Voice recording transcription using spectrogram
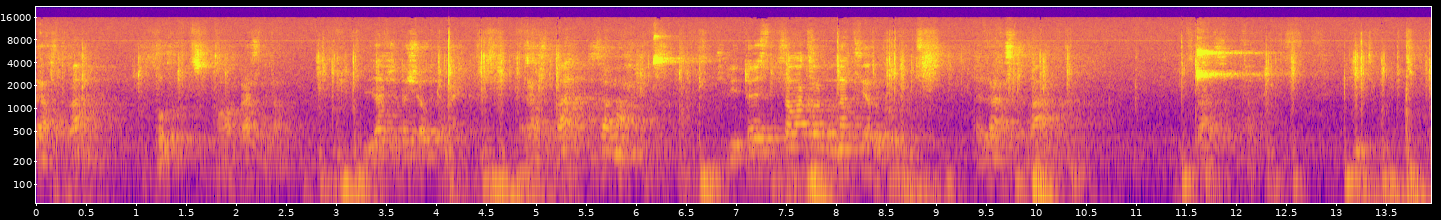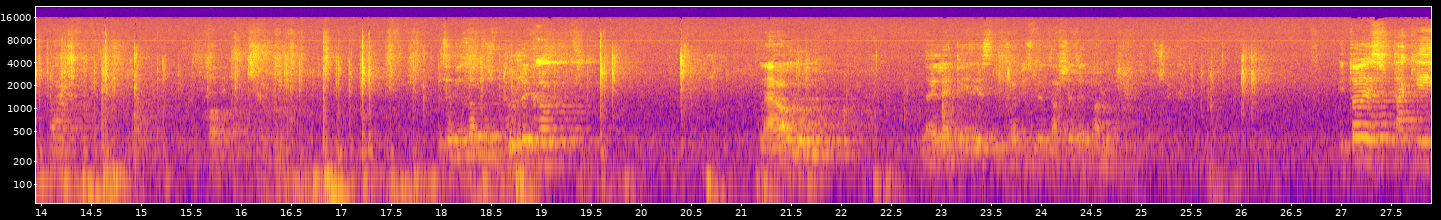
Raz, dwa, puch. O, raz, dwa. I zawsze do środka najpierw. Raz, dwa, zamach. Czyli to jest cała koordynacja ruchu. Raz, dwa, raz, dwa. Tak. O. Żeby zrobić duży krok, na ogół najlepiej jest zrobić ten zawsze ten malutki kroczek. I to jest w takiej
